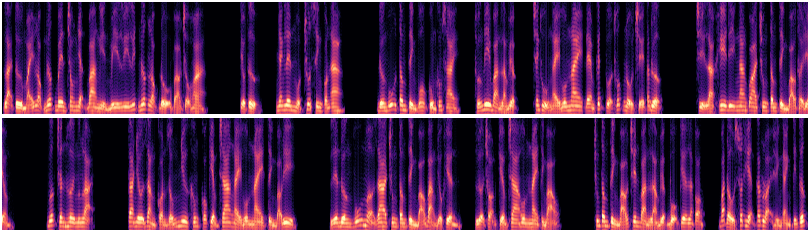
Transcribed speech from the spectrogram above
lại từ máy lọc nước bên trong nhận ba nghìn ml nước lọc đổ vào chậu hoa. Tiểu tử, nhanh lên một chút sinh con a. Đường vũ tâm tình vô cùng không sai, hướng đi bàn làm việc, tranh thủ ngày hôm nay đem kết tủa thuốc nổ chế tác được. Chỉ là khi đi ngang qua trung tâm tình báo thời điểm, bước chân hơi ngưng lại. Ta nhớ rằng còn giống như không có kiểm tra ngày hôm nay tình báo đi. Liên đường vũ mở ra trung tâm tình báo bảng điều khiển lựa chọn kiểm tra hôm nay tình báo. Trung tâm tình báo trên bàn làm việc bộ kia laptop bắt đầu xuất hiện các loại hình ảnh tin tức.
